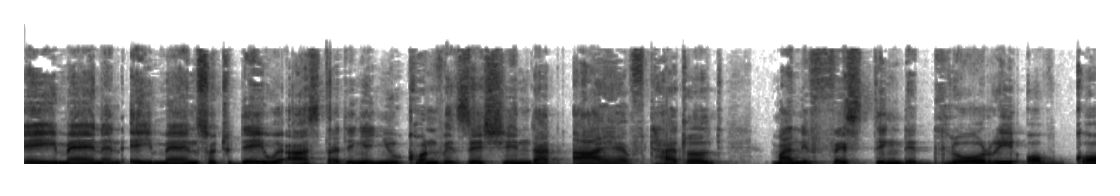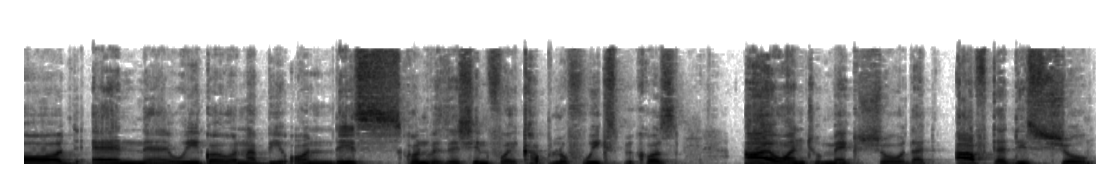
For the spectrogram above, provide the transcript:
Amen and amen. So today we are starting a new conversation that I have titled Manifesting the Glory of God. And uh, we're going to be on this conversation for a couple of weeks because I want to make sure that after this show,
